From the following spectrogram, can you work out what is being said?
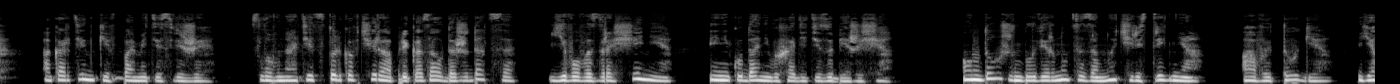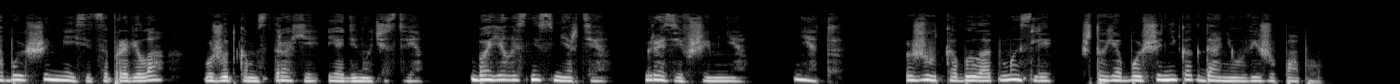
а картинки в памяти свежи. Словно отец только вчера приказал дожидаться его возвращения и никуда не выходить из убежища. Он должен был вернуться за мной через три дня, а в итоге я больше месяца провела в жутком страхе и одиночестве. Боялась не смерти, грозившей мне. Нет. Жутко было от мысли, что я больше никогда не увижу папу.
